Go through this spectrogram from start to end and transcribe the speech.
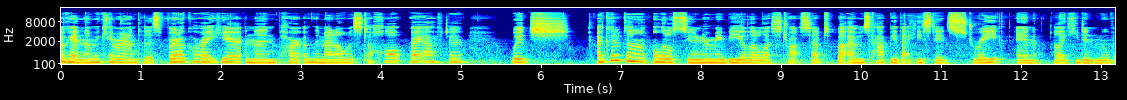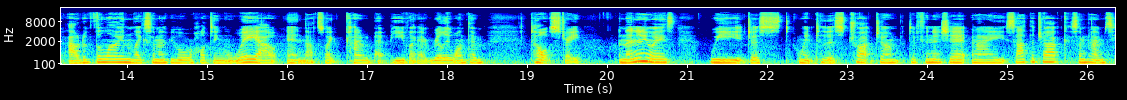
Okay, and then we came around to this vertical right here, and then part of the medal was to halt right after, which I could have done a little sooner, maybe a little less trot steps, but I was happy that he stayed straight and like he didn't move out of the line. Like some of the people were halting way out, and that's like kind of a pet peeve. Like I really want them to halt straight. And then, anyways, we just went to this trot jump to finish it, and I sat the trot sometimes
